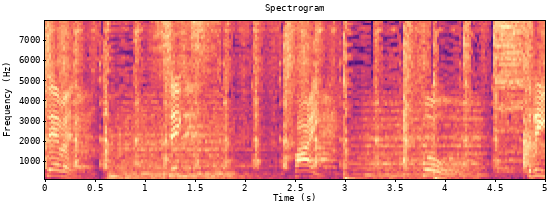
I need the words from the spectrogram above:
seven six five four three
